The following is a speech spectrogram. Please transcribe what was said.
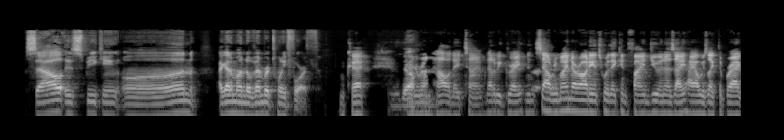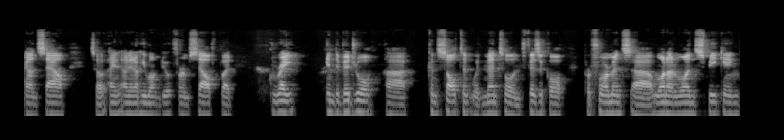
Sal is speaking on. I got him on November 24th. Okay. Right around holiday time. That'll be great. And Sal, remind our audience where they can find you. And as I, I always like to brag on Sal, so I, I, know he won't do it for himself, but great individual uh, consultant with mental and physical performance, one on one speaking,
